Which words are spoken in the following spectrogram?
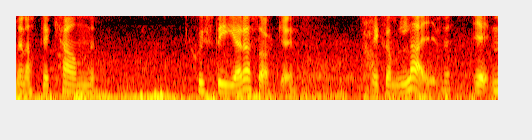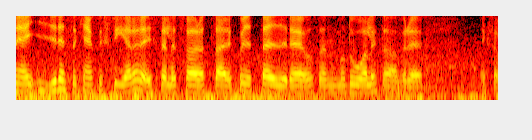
Men att jag kan justera saker. Liksom live. Jag, när jag är i det så kan jag justera det istället för att så här, skita i det och sen må dåligt över det liksom,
